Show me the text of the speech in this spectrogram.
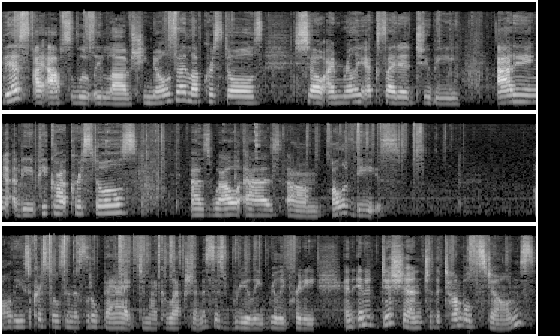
This I absolutely love. She knows that I love crystals. So I'm really excited to be adding the peacock crystals as well as um, all of these. All these crystals in this little bag to my collection. This is really, really pretty. And in addition to the tumbled stones,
